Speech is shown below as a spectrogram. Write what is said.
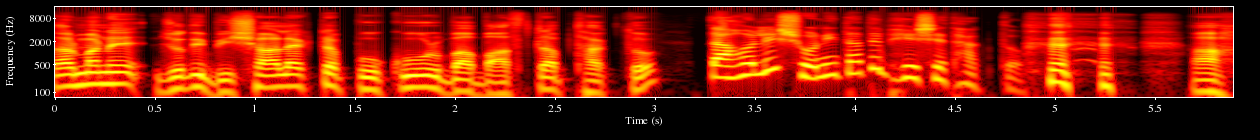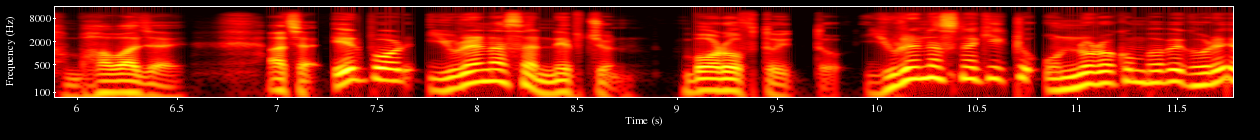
তার মানে যদি বিশাল একটা পুকুর বা বাস্টাপ থাকত? তাহলে শনি তাতে ভেসে থাকত। আহ ভাবা যায়। আচ্ছা এরপর ইউরেনাস আর নেপচুন। বরফ দৈত্য ইউরেনাস নাকি একটু অন্যরকমভাবে ঘোরে?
